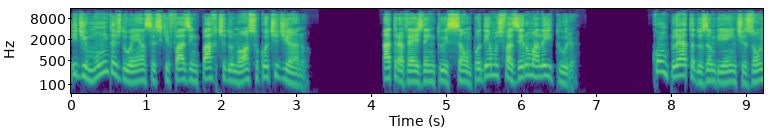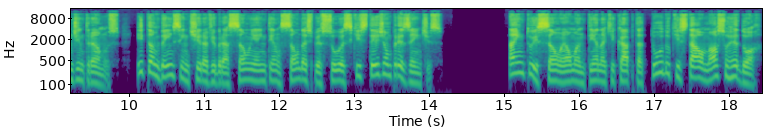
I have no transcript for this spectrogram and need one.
e de muitas doenças que fazem parte do nosso cotidiano. Através da intuição podemos fazer uma leitura completa dos ambientes onde entramos e também sentir a vibração e a intenção das pessoas que estejam presentes. A intuição é uma antena que capta tudo o que está ao nosso redor.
